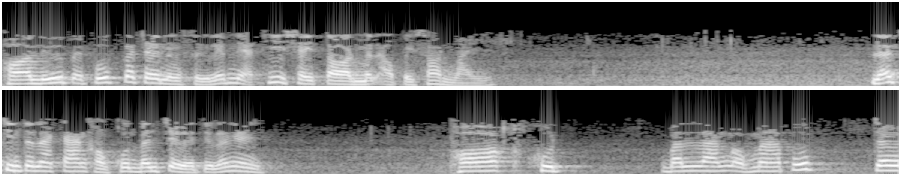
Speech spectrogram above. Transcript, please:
พอรื้อไปปุ๊บก็เจอหนังสือเล่มเนี่ยที่ชัยตอนมันเอาไปซ่อนไว้ แล้วจินตนาการของคนบันเจิดอยู่แล้วไง พอขุดบัลลังออกมาปุ๊บเจอ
